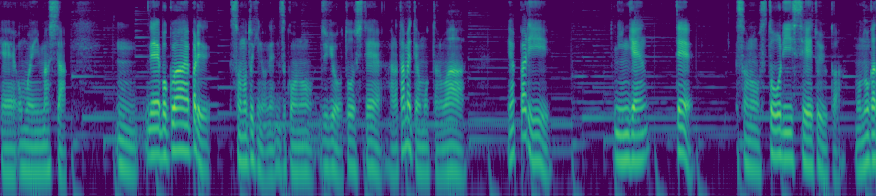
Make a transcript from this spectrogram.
えー、思いました。うん、で僕はやっぱりその時のね図工の授業を通して改めて思ったのはやっぱり人間ってそのストーリー性というか物語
